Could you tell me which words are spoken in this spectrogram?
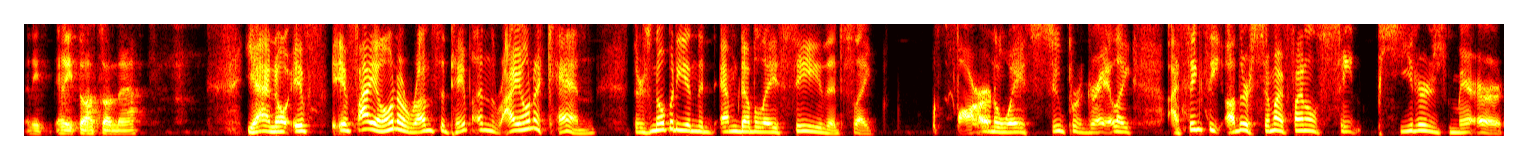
Any any thoughts on that? Yeah, no. If if Iona runs the table, and Iona can, there's nobody in the MAAC that's like far and away super great. Like I think the other semifinals, St. Peter's, or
